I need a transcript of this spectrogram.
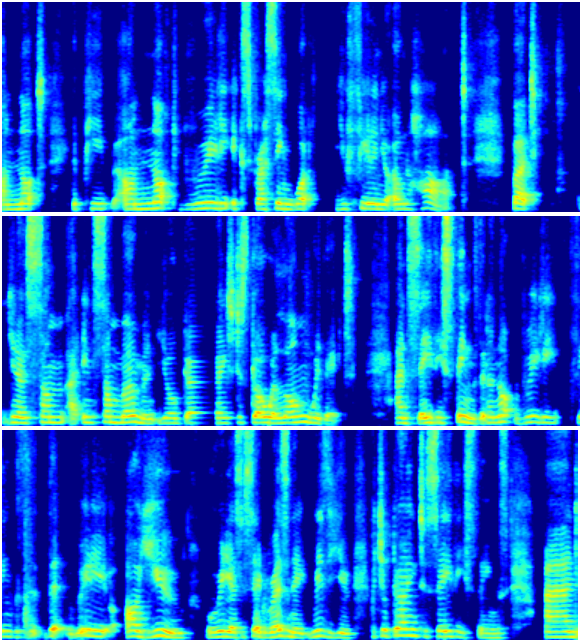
are not the people are not really expressing what you feel in your own heart but you know some uh, in some moment you're going to just go along with it and say these things that are not really things that, that really are you, or really, as I said, resonate with you, but you're going to say these things. And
